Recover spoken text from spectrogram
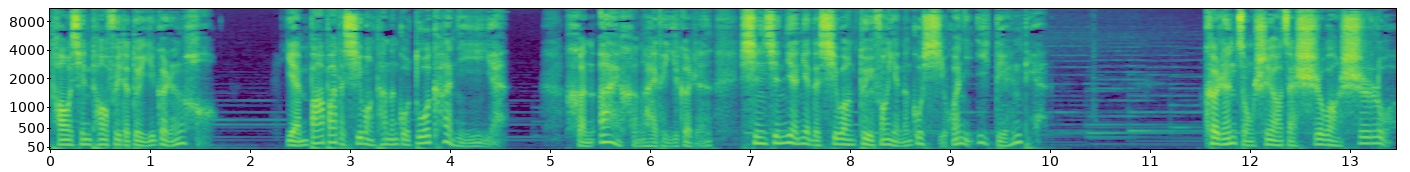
掏心掏肺的对一个人好，眼巴巴的希望他能够多看你一眼，很爱很爱的一个人，心心念念的希望对方也能够喜欢你一点点。可人总是要在失望、失落，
